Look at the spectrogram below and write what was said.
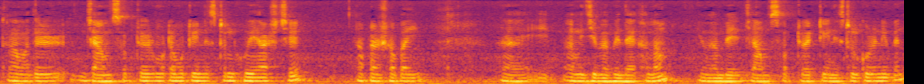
তো আমাদের জাম সফটওয়্যার মোটামুটি ইনস্টল হয়ে আসছে। আপনারা সবাই আমি যেভাবে দেখালাম, এভাবে জাম সফটওয়্যারটি ইনস্টল করে নেবেন।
